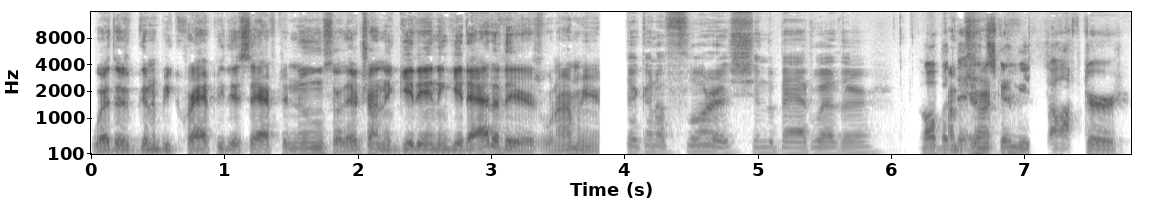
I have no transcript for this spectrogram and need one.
Weather's gonna be crappy this afternoon, so they're trying to get in and get out of there. Is what I'm hearing. They're going to flourish in the bad weather. Oh, but the- trying- it's going to be softer.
